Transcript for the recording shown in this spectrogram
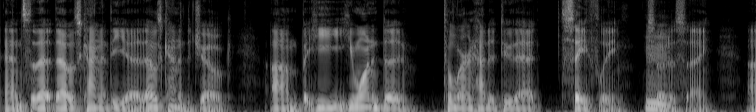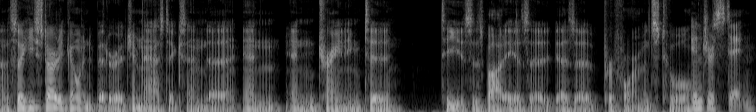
and so that that was kind of the uh, that was kind of the joke. Um, but he he wanted to to learn how to do that safely, so Hmm. to say. Um, so he started going to Bitterroot Gymnastics and uh, and and training to to use his body as a as a performance tool. interesting.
